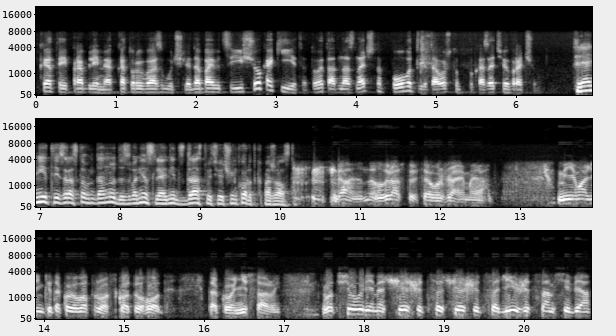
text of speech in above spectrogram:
к этой проблеме, которую вы озвучили, добавятся еще какие-то, то это однозначно повод для того, чтобы показать ее врачу. Леонид из Ростова-на-Дону дозвонился. Леонид, здравствуйте. Очень коротко, пожалуйста. Да, здравствуйте, уважаемая. У меня маленький такой вопрос. Коту год такой не старый. Вот все время чешется, чешется, лежит сам себя,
